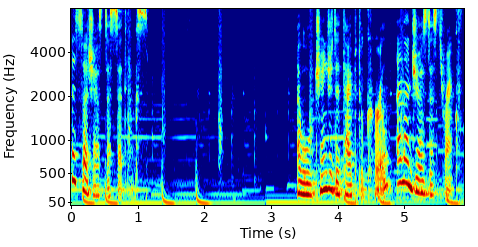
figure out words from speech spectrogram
Let's adjust the settings. Change the type to curl and adjust the strength.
